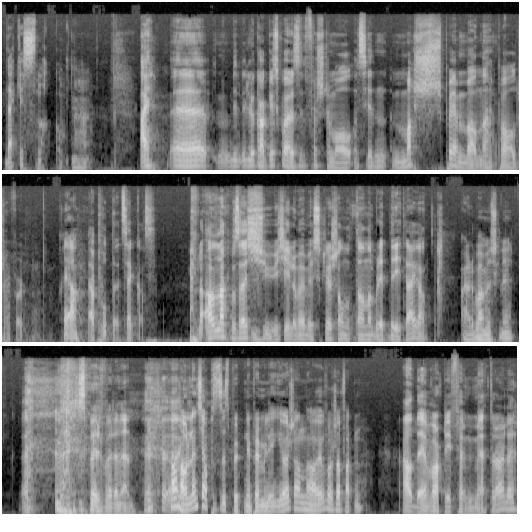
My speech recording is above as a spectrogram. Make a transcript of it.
det er ikke snakk om. Nei. Eh, Lukaku skåra sitt første mål siden mars på hjemmebane på Old Trafford. Ja. Det er potetsekk, altså. Han har lagt på seg 20 kg med muskler, sånn at han har blitt drittreig, han. Er det bare muskler? Spør for en en. Han har vel den kjappeste spurten i Premier League i år, så han har jo fortsatt farten. Ja, det varte i fem meter, da, eller?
